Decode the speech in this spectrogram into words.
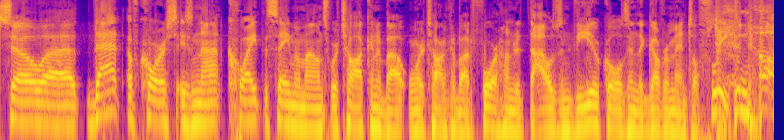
So uh, that, of course, is not quite the same amounts we're talking about when we're talking about 400,000 vehicles in the governmental fleet. no,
